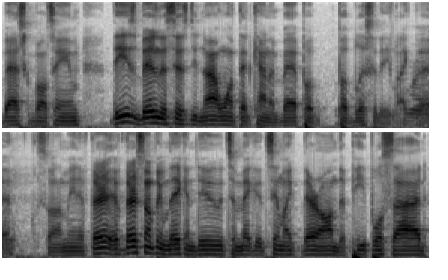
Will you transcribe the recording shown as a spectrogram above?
basketball team these businesses do not want that kind of bad publicity like right. that. So I mean, if there if there's something they can do to make it seem like they're on the people side,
